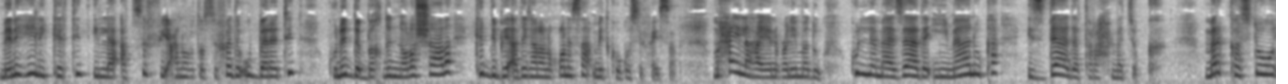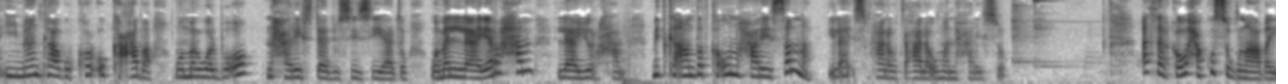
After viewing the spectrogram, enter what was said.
mana heli kartid ilaa aad si fiican horta sifada u baratid kuna dabaqdid noloshaada kadib adigana noqonaysaa mid kugu sifaysan. Maxay lahaayeen culimadu? Kulamaa zaada iimaanuka isdaadat raxmatuk mar kasta oo iimaankaagu kor u kacaba waa mar walba oo naxariistaadu sii siyaado waman laa yarxam laa yurxam midka aan dadka u naxariisanna ilaahay subxaana watacaala uma naxariiso atharka waxa ku sugnaaday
